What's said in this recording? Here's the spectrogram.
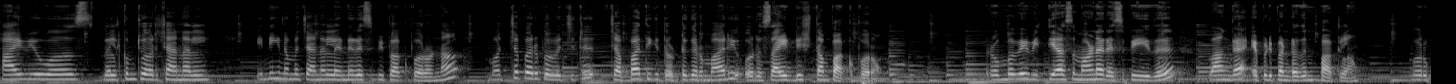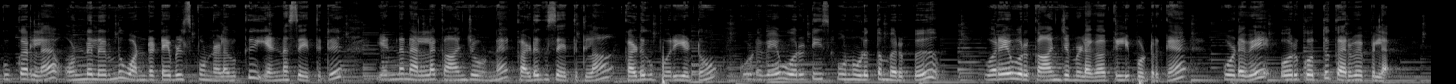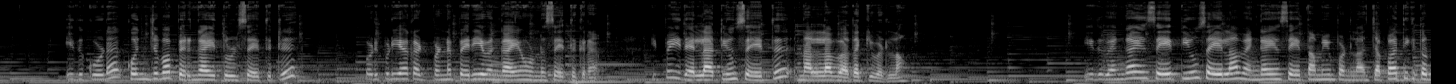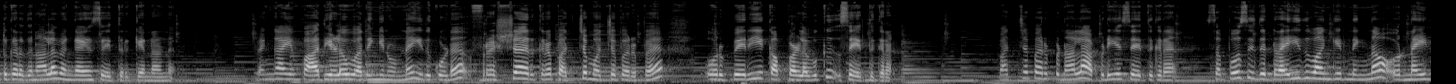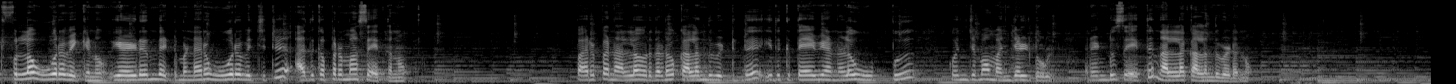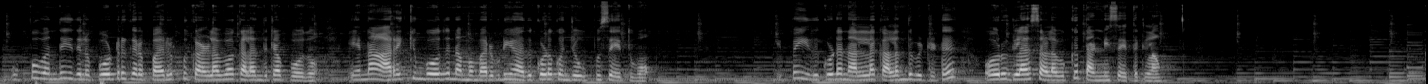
Hi viewers welcome to our channel இன்றைக்கி நம்ம சேனலில் என்ன ரெசிபி பார்க்க போகிறோன்னா மொச்சப்பருப்பை வச்சுட்டு சப்பாத்திக்கு தொட்டுக்கிற மாதிரி ஒரு சைட் டிஷ் தான் பார்க்க போகிறோம் ரொம்பவே வித்தியாசமான ரெசிபி இது. வாங்க எப்படி பண்ணுறதுன்னு பார்க்கலாம். ஒரு குக்கரில் ஒன்றுலேருந்து ஒன்றரை டேபிள் ஸ்பூன் அளவுக்கு எண்ணெய் சேர்த்துட்டு எண்ணெய் நல்லா காஞ்ச உடனே கடுகு சேர்த்துக்கலாம். கடுகு பொரியட்டும். கூடவே ஒரு டீஸ்பூன் உளுத்தம்பருப்பு ஒரே ஒரு காஞ்ச மிளகாய் கிள்ளி போட்டிருக்கேன். கூடவே ஒரு கொத்து கருவேப்பிலை. இது கூட கொஞ்சமாக பெருங்காயத்தூள் சேர்த்துட்டு பொடி பொடியாக கட் பண்ண பெரிய வெங்காயம் ஒன்று சேர்த்துக்கிறேன். இப்போ இது எல்லாத்தையும் சேர்த்து நல்லா வதக்கி விடலாம். இது வெங்காயம் சேர்த்தியும் செய்யலாம் வெங்காயம் சேர்த்தாமையும் பண்ணலாம். சப்பாத்திக்கு தொட்டுக்கிறதுனால வெங்காயம் சேர்த்துருக்கேன் நான். வெங்காயம் பாதி அளவு வதங்கினோடனே இது கூட ஃப்ரெஷ்ஷாக இருக்கிற பச்சை மொச்சை பருப்பை ஒரு பெரிய கப் அளவுக்கு சேர்த்துக்கிறேன். பச்சை பருப்புனால அப்படியே சேர்த்துக்கிறேன். சப்போஸ் இது ட்ரை இது வாங்கியிருந்தீங்கன்னா ஒரு நைட் ஃபுல்லாக ஊற வைக்கணும். ஏழுலேருந்து எட்டு மணி நேரம் ஊற வச்சுட்டு அதுக்கப்புறமா சேர்த்தணும் பருப்பை நல்லா ஒரு தடவை கலந்து விட்டுட்டு இதுக்கு தேவையான அளவு உப்பு கொஞ்சமாக மஞ்சள் தூள் ரெண்டும் சேர்த்து நல்லா கலந்து விடணும். உப்பு வந்து இதில் போட்டிருக்கிற பருப்புக்கு அளவாக கலந்துட்டா போதும். ஏன்னா அரைக்கும் போது நம்ம மறுபடியும் அது கூட கொஞ்சம் உப்பு சேர்த்துவோம். இப்போ இது கூட நல்லா கலந்து விட்டுட்டு ஒரு கிளாஸ் அளவுக்கு தண்ணி சேர்த்துக்கலாம்.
